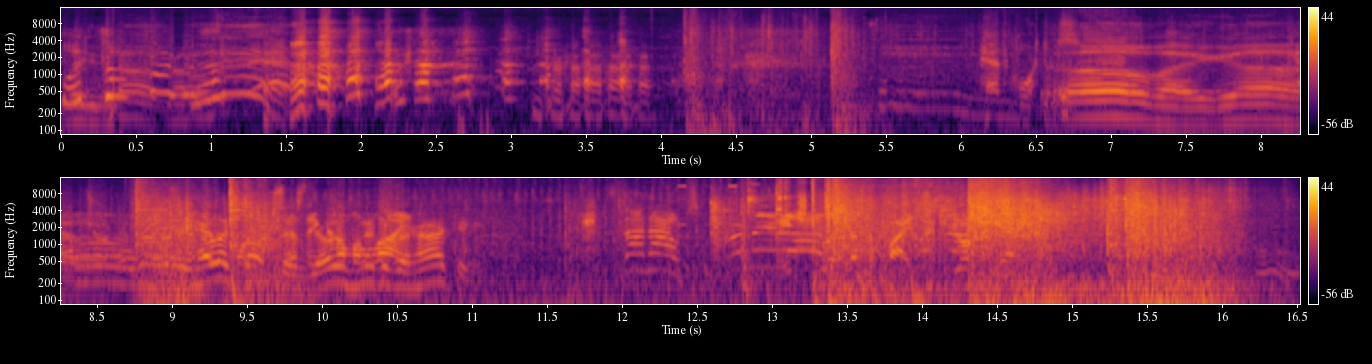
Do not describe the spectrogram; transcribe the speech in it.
What the fuck, Headquarters. Oh my god. Helicopters, As they yo. These come niggas online. are hacking. HQ identified. Secure the Ooh,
